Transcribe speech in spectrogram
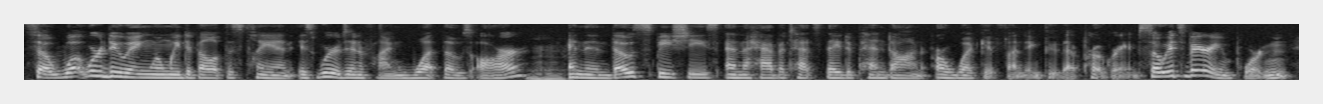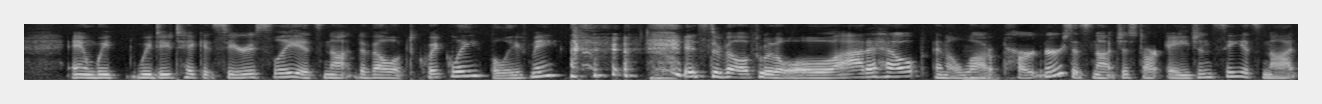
So, what we're doing when we develop this plan is we're identifying what those are, mm-hmm. and then those species and the habitats they depend on are what get funding through that program. So, it's very important, and we, we do take it seriously. It's not developed quickly, believe me. it's developed with a lot of help and a lot of mm-hmm. partners. It's not just our agency, it's not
